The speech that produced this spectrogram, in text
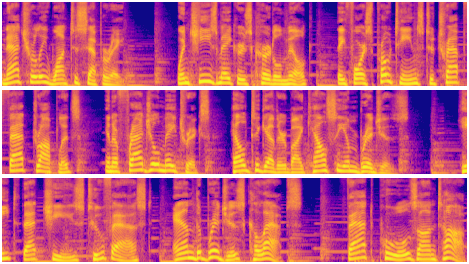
naturally want to separate. When cheesemakers curdle milk, they force proteins to trap fat droplets in a fragile matrix held together by calcium bridges. Heat that cheese too fast, and the bridges collapse. Fat pools on top.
